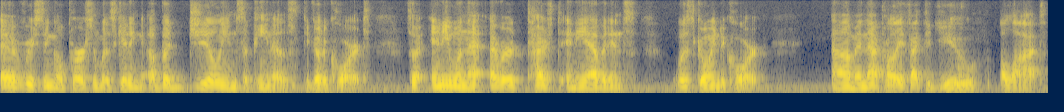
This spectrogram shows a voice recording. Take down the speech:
every single person was getting a bajillion subpoenas to go to court. So anyone that ever touched any evidence was going to court. Um, and that probably affected you a lot.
